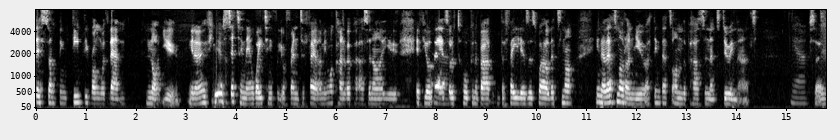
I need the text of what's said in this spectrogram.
there's something deeply wrong with them not you. You know, if you're yeah. sitting there waiting for your friend to fail, I mean, what kind of a person are you? If you're there yeah. sort of talking about the failures as well, that's not, you know, that's not on you. I think that's on the person that's doing that. Yeah. So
